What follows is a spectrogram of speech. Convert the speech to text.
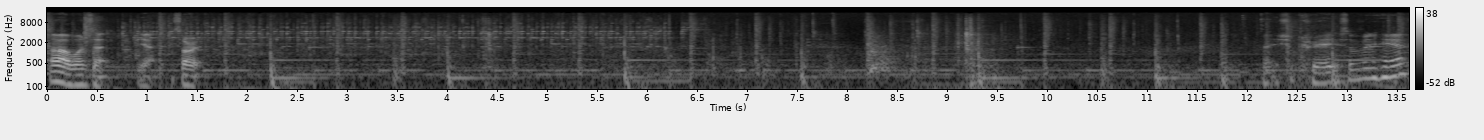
Oh, what's that? Yeah, sorry. That should create something here.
